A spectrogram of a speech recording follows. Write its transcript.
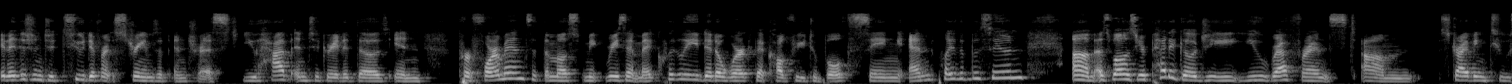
in addition to two different streams of interest you have integrated those in performance at the most recent meg quigley did a work that called for you to both sing and play the bassoon um, as well as your pedagogy you referenced um, striving to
